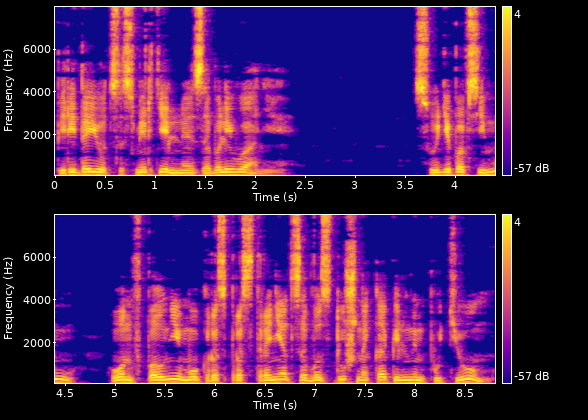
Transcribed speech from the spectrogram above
передается смертельное заболевание. Судя по всему, он вполне мог распространяться воздушно-капельным путем,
